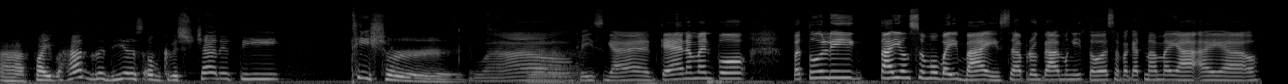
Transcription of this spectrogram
ah, 500 years of Christianity t-shirt. Wow, Yeah. praise God. Kaya naman po, patuloy tayong sumubaybay sa programang ito sapagkat mamaya ay ah,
